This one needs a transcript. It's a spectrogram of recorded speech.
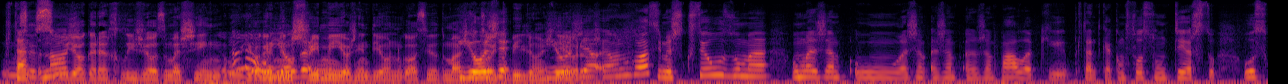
Não sei se nós- o yoga era religioso, mas sim, o Não, yoga não, é o yoga- mainstream o- e hoje em dia é um negócio de mais de e 18 hoje, bilhões e de hoje euros. é, é um negócio, mas se eu uso uma, uma, jam, um, a, jam, a, jam, a jampala, que, portanto, que é como se fosse um terço, uso,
